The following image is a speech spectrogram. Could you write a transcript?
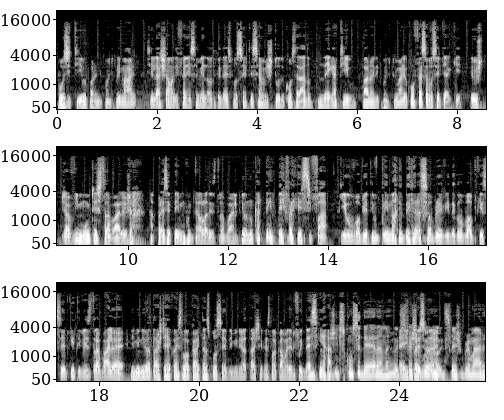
positivo para o endpoint primário. Se ele achar uma diferença menor do que 10%, esse é um estudo considerado negativo para o endpoint primário. Eu confesso a você, Tiago, que eu já vi muito esse trabalho, eu já apresentei muita aula desse trabalho e eu nunca tentei para esse fato que o objetivo primário dele era a sobrevida global, porque sempre que tive esse trabalho é diminuir a taxa de recorrência local em tantos por cento, diminuir a taxa de recorrência local, mas ele foi desenhado. A gente desconsidera, né? O é desfecho, é o desfecho primário.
